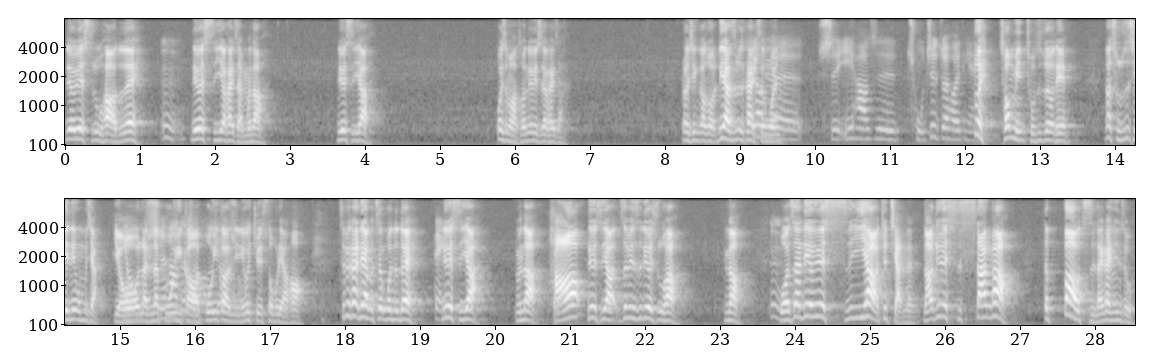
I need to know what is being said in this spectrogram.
六月十五号，对不对？嗯，六月十一号开始涨，看到？六月十一号，为什么从六月十号开始涨？热心告诉我，量是不是开始升温？十一号是处置最后一天，，对，聪明，处置最后一天。那处置前天我们讲有有懒得播预告播预告你你会觉得受不了哈。这边看量升温，对不对？对六月十一号，有没有到？好，六月十一号，这边是六月十五号，有没有？嗯我在六月十一号就讲了，然后六月十三号的报纸来看清楚。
